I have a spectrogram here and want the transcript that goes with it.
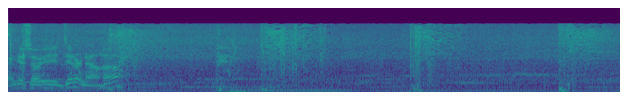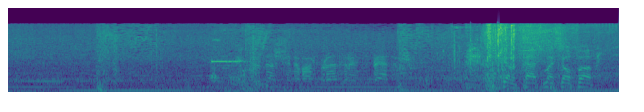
I guess I'll eat dinner now, huh? Myself up.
